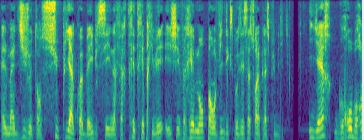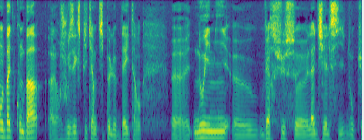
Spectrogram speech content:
Elle m'a dit, je t'en supplie, Aquababe, c'est une affaire très très privée et j'ai vraiment pas envie d'exposer ça sur la place publique. Hier, gros branle-bas de combat. Alors, je vous explique un petit peu l'update. Hein. Euh, Noémie euh, versus euh, la GLC. Donc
